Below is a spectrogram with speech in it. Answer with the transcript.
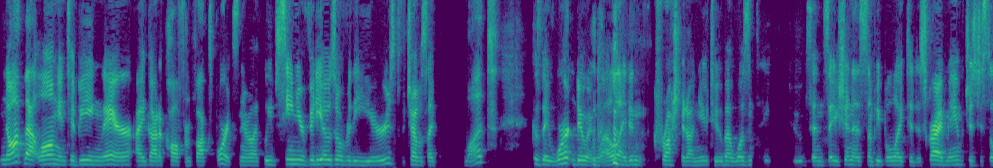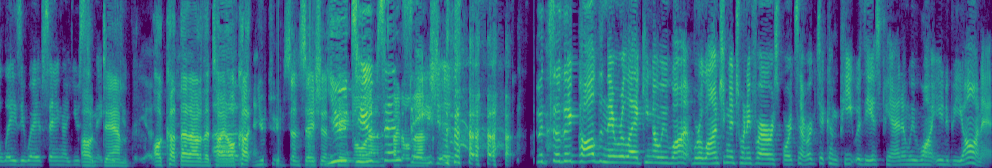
not that long into being there, I got a call from Fox Sports. And they were like, We've seen your videos over the years, which I was like, What? Because they weren't doing well. I didn't crush it on YouTube. I wasn't a YouTube sensation, as some people like to describe me, which is just a lazy way of saying I used oh, to make damn. YouTube videos. I'll cut that out of the title. Uh, I'll cut YouTube sensation. YouTube sensation. but so they called and they were like, you know, we want, we're launching a 24 hour sports network to compete with ESPN and we want you to be on it.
